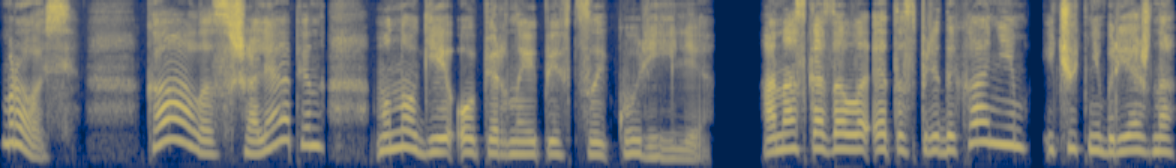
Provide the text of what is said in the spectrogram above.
«Брось. Калас, Шаляпин, многие оперные певцы курили. Она сказала это с придыханием и чуть небрежно,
